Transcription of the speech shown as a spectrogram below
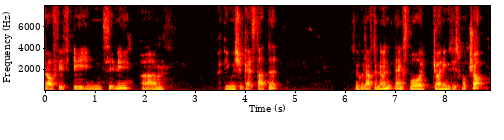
12.50 in Sydney. Um, I think we should get started. So good afternoon. Thanks for joining this workshop.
